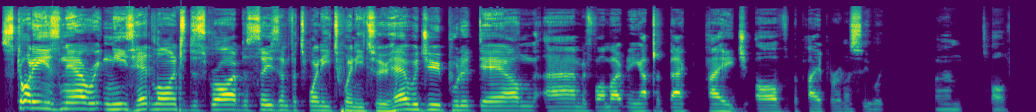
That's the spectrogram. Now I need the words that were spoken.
Scotty has now written his headline to describe the season for 2022. How would you put it down um, if I'm opening up the back page of the paper and I see what um, titled?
